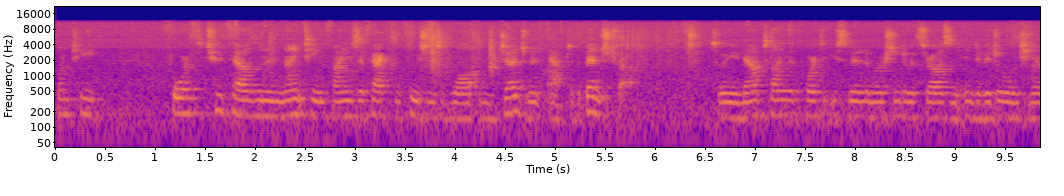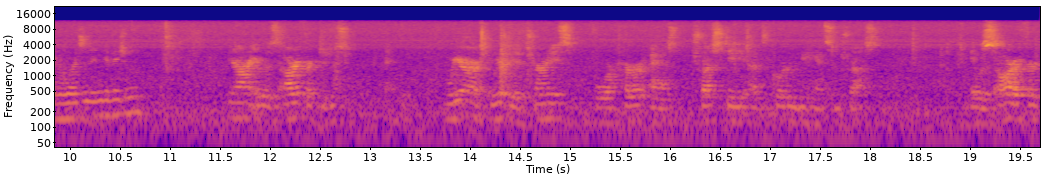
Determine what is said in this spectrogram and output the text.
twenty-fourth, two thousand and nineteen findings of fact, conclusions of law, and judgment after the bench trial. So are you now telling the court that you submitted a motion to withdraw as an individual when she never was an individual? Your Honor, it was our effort to just, we are, we are the attorneys for her as trustee of the Gordon B. Hanson Trust. It was our effort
